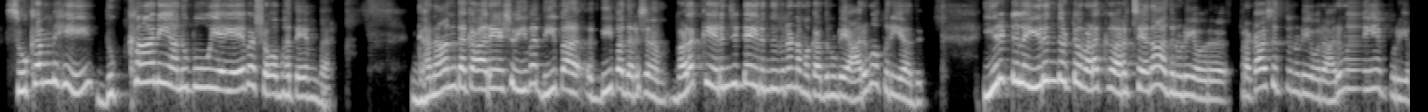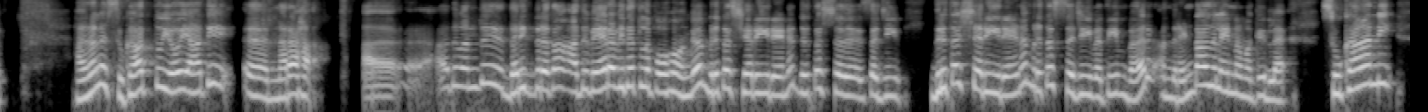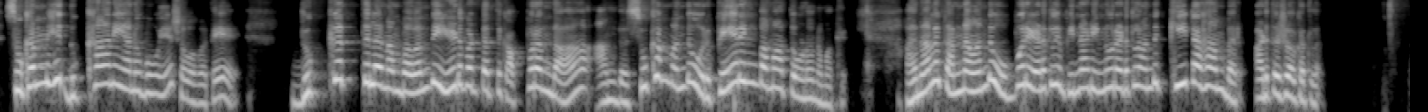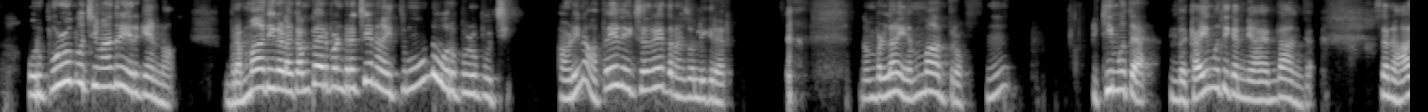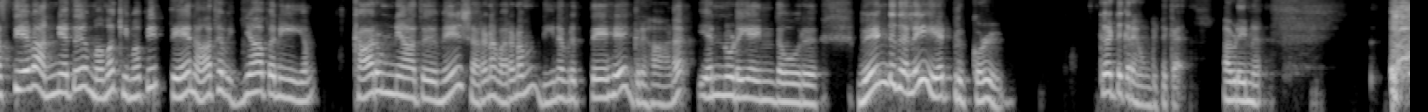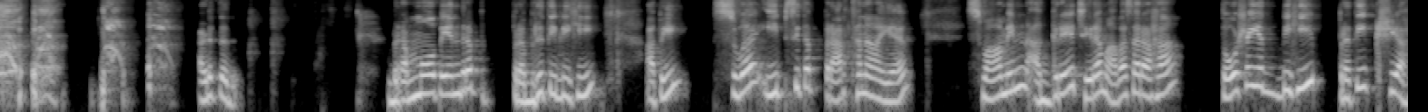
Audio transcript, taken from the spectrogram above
சுகம் ஹி துக்கானி அனுபூய ஏவ சோபத்தேம்பர் கனாந்தகாரேஷு இவ தீப தீப தரிசனம். விளக்கு எரிஞ்சுட்டே இருந்ததுன்னா நமக்கு அதனுடைய அருமை புரியாது. இருட்டுல இருந்துட்டு வழக்கு வரைச்சேதான் அதனுடைய ஒரு பிரகாசத்தினுடைய ஒரு அருமையே புரியும். அதனால சுகாத்து யோ யாதி நரகா அது வந்து தரித்திரதான். அது வேற விதத்துல போவாங்க மிருத சரீரேன திருத சஜீவ். திருத சரீரேன மிருத சஜீவதிம்பர் அந்த ரெண்டாவது லைன் நமக்கு இல்ல. சுகானி சுகம் ஹி துக்கானி அனுபூய சோபத்தே துக்கத்துல நம்ம வந்து ஈடுபட்டதுக்கு அப்புறம்தான் அந்த சுகம் வந்து ஒரு பேரின்பமா தோணும் நமக்கு. அதனால தன்னை வந்து ஒவ்வொரு இடத்துலயும் பின்னாடி இன்னொரு இடத்துல வந்து கீட்டகாம்பர் அடுத்த ஸ்லோகத்துல. ஒரு புழு பூச்சி மாதிரி இருக்கேன் நான் பிரம்மாதிகளை கம்பேர் பண்றச்சு நான் இத்தினூண்டு ஒரு புழு பூச்சி அப்படின்னு அப்பே தீட்சரே தன சொல்லிக்கிறார். நம்மளாம் எம்மாத்திரம் உம் கிமுத இந்த கைமுதிக நியாயம் தான் அங்க. ச நாஸ்தியேவ அந்நது மம கிமபி தே நாத விஜாபனீயம். காருண்யாது மே சரண வரணம் தீனவிருத்தேகே கிரகாண. என்னுடைய இந்த ஒரு வேண்டுதலை ஏற்றுக்கொள். கேட்டுக்கிறேன் உங்ககிட்ட அப்படின்னு. அடுத்தது பிரம்மோபேந்திர பிரபிருதிபிகி அப்படி ஸ்வ ஈப்சித பிரார்த்தனாய சுவாமின் அக்ரே சிரம் அவசரா தோஷயத்பிஹி பிரதீக்ஷ்ய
